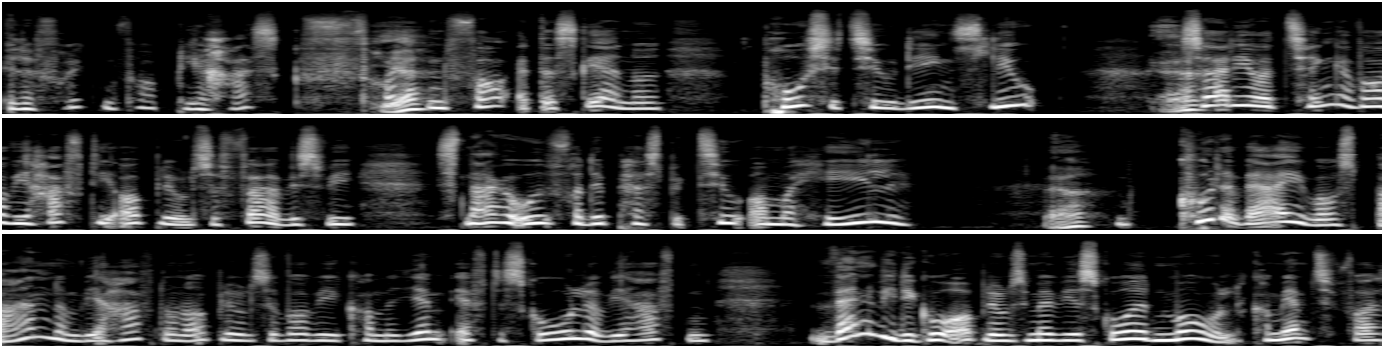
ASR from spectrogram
Eller frygten for at blive rask. Frygten ja. for, at der sker noget positivt i ens liv. Ja. Så er det jo at tænke, hvor vi har haft de oplevelser før, hvis vi snakker ud fra det perspektiv om at hele. Ja, kunne det være i vores barndom, vi har haft nogle oplevelser, hvor vi er kommet hjem efter skole, og vi har haft en vanvittig god oplevelse med, at vi har scoret et mål, kom hjem til for,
